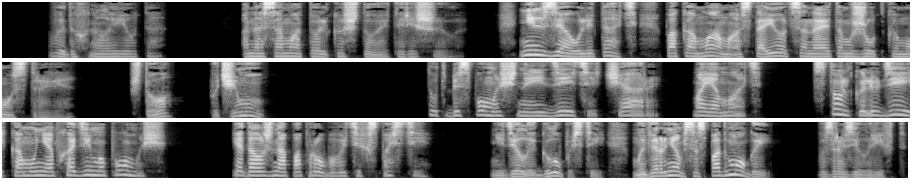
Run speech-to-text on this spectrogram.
— выдохнула Юта. Она сама только что это решила. Нельзя улетать, пока мама остается на этом жутком острове. Что? Почему? Тут беспомощные дети, чары, моя мать. Столько людей, кому необходима помощь. Я должна попробовать их спасти. «Не делай глупостей, мы вернемся с подмогой», — возразил Рифт.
